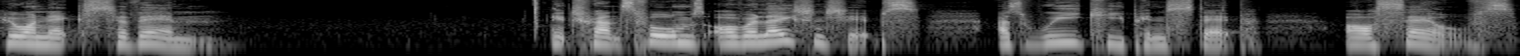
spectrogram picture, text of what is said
who are next to them. It transforms our relationships as we keep in step ourselves.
